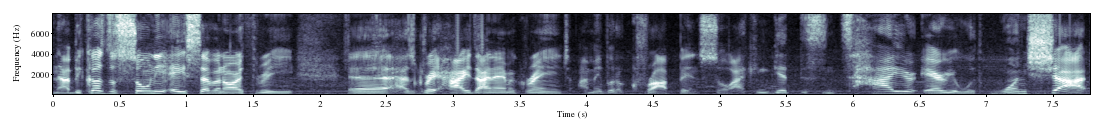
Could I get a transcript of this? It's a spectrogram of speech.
now, because the Sony a7R III uh, has great high dynamic range, I'm able to crop in. So I can get this entire area with one shot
